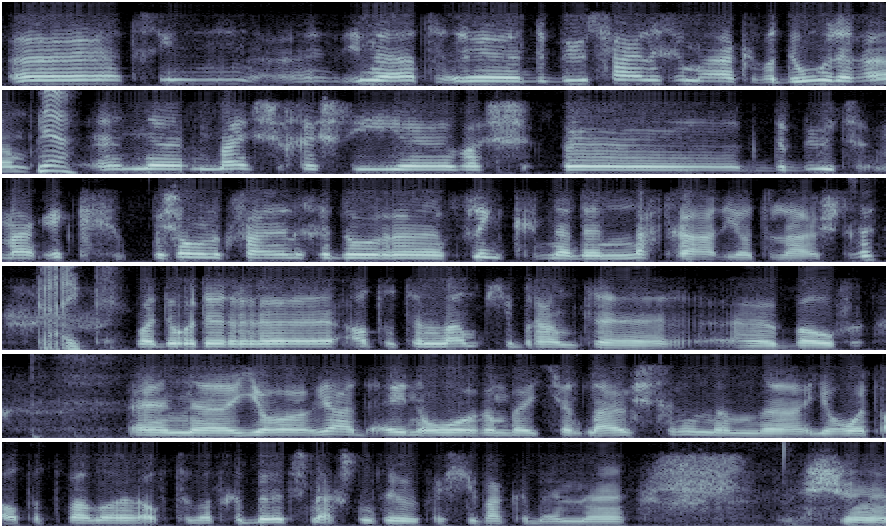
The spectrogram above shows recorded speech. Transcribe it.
Eh het ging inderdaad eh, de buurt veiliger maken. Wat doen we eraan? Ja. En eh, mijn suggestie eh, was de buurt maak ik persoonlijk veiliger door flink naar de nachtradio te luisteren. Kijk. Waardoor er altijd een lampje brandt boven. En je hoort ja, de ene oor een beetje aan het luisteren. En dan je hoort altijd wel of er wat gebeurt s'nachts natuurlijk als je wakker bent. Dus, eh,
